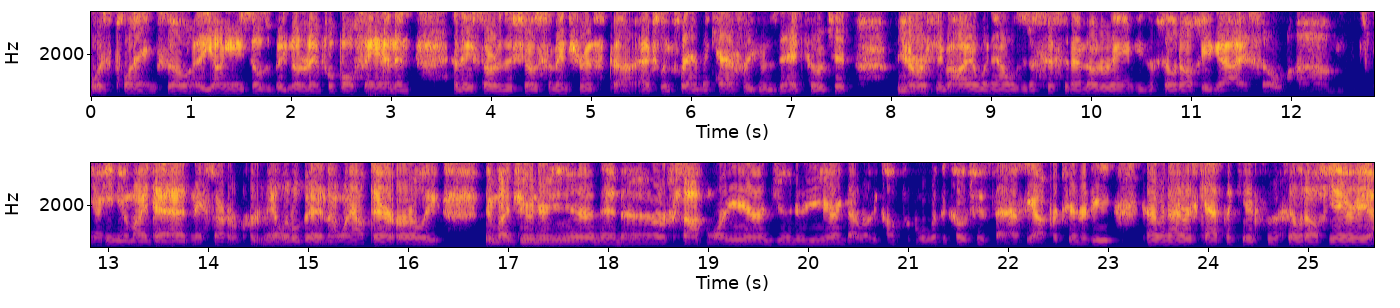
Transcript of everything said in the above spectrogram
was playing. So at a young age, I was a big Notre Dame football fan, and, and they started to show some interest. Uh, actually, Fran McCaffery, who's the head coach at the University of Iowa now, is an assistant at Notre Dame. He's a Philadelphia guy, so um, you know he knew my dad, and they started recruiting me a little bit. And I went out there early in my junior year, and then uh, or sophomore year and junior year, and got really comfortable with the coaching staff, the opportunity. Kind of an Irish Catholic kid from the Philadelphia area.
